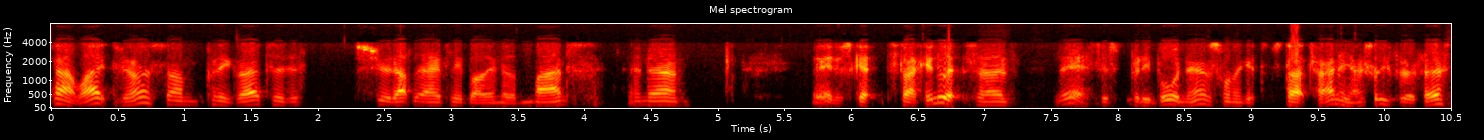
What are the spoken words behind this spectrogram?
can't wait to be honest. I'm pretty glad to just shoot up there hopefully by the end of the month, and um, yeah, just get stuck into it. So yeah, it's just pretty bored now. I just want to get to start training actually for the first.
